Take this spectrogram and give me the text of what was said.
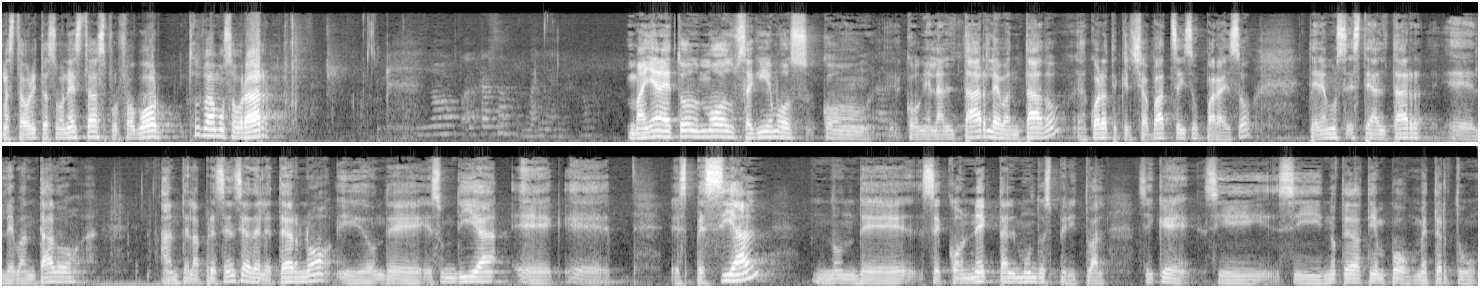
Hasta ahorita son estas, por favor. Entonces vamos a orar. Mañana de todos modos seguimos con, con, el altar levantado. Acuérdate que el Shabbat se hizo para eso. Tenemos este altar eh, levantado ante la presencia del Eterno y donde es un día eh, eh, especial donde se conecta el mundo espiritual. Así que si, si no te da tiempo meter tu,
